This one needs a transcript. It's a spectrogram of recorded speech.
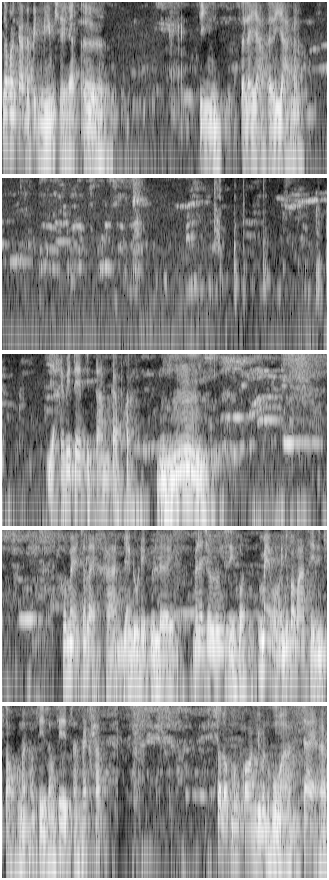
แล้วมันกลายมาเป็นมีมเฉยอะเออ จริงแต่ละอย่างแต่ละอย่างอะอยากให้พี่เตติดตามกลับค่ะ อืม คุณแม่เท่าไหร่คะยังดูเด็กอยู่เลย ไม่ได้ใช้ลูกสี่คน แม่ผมอายุประมาณสี่สิบสองนะครับสี่สองสี่สิบสามนะครับ ตลกมังกรอยู่บนหัว ใช่ครับ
